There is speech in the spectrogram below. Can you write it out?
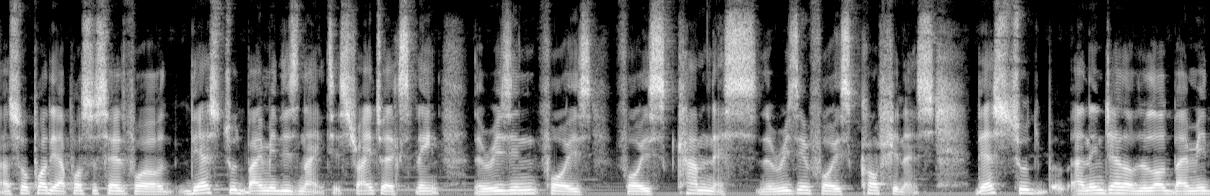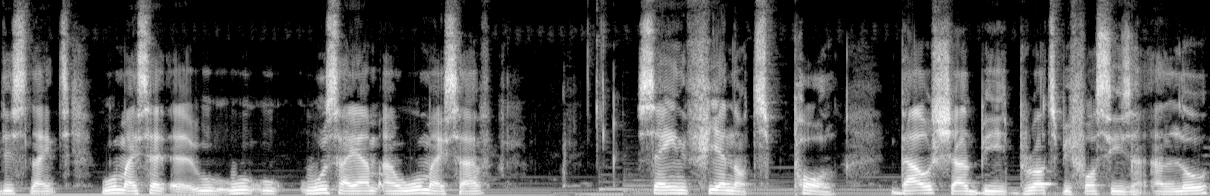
And so Paul the Apostle said, For there stood by me this night. He's trying to explain the reason for his for his calmness, the reason for his confidence. There stood an angel of the Lord by me this night, whom I said, uh, who, whose I am and whom I serve, saying, Fear not, Paul, thou shalt be brought before Caesar, and lo,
